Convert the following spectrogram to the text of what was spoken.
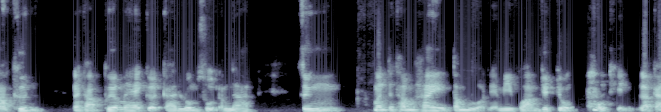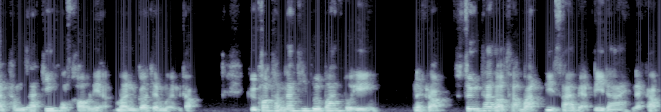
มากขึ้นนะครับ เพื่อไม่ให้เกิดการรวมศูนย์อำนาจ ซึ่งมันจะทำให้ตำรวจเนี่ยมีความยึดโยงท้องถิ่น และการทำหน้าที่ของเขาเนี่ยมันก็จะเหมือนกับ คือเขาทำหน้าที่เพื่อบ้านตัวเองนะครับ ซึ่งถ้าเราสามารถดีไซน์แบบนี้ได้นะครับ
